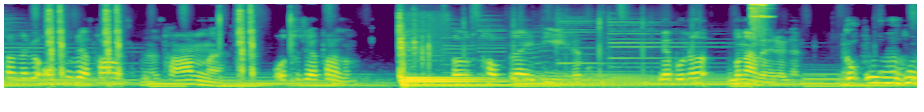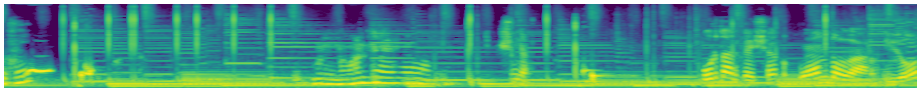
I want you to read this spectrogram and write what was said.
Sonra bir 30 yapalım tamam mı? 30 yapalım. Sonra toplayı diyelim. Ve bunu buna verelim. Bunlar ne? Şimdi burada arkadaşlar 10 dolar diyor.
